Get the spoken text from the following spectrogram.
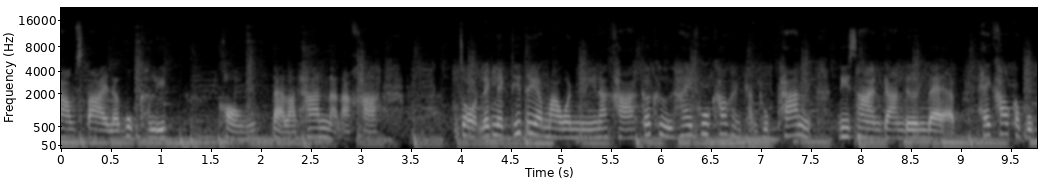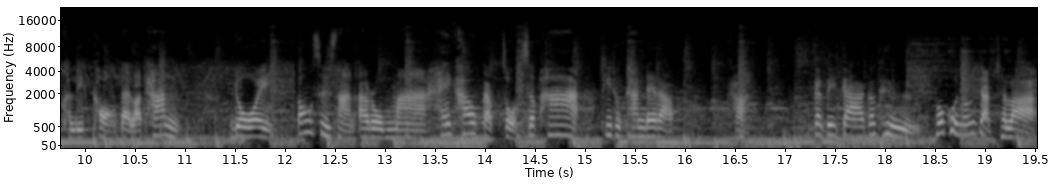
ตามสไตล์และบุคลิกของแต่ละท่านนะนะคะ โจทย์เล็ก ๆ ที่เตรียมมาวันนี้นะคะ ก็คือให้ผู้เข้าแข่งขันทุกท่าน ดีไซน์การเดินแบบให้เข้ากับบุคลิกของแต่ละท่าน โดยต้องสื่อสารอารมณ์มาให้เข้ากับโจทย์เสื้อผ้าที่ทุกท่านได้รับค่ะ กติกาก็คือ พวกคุณต้องจับฉลาก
